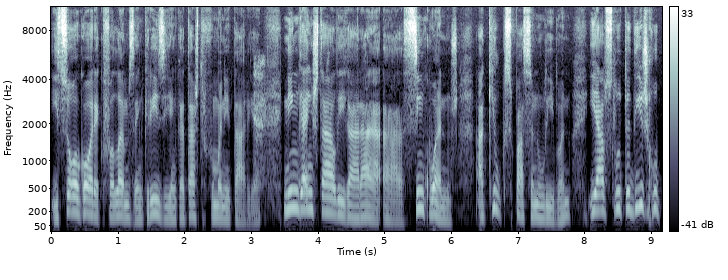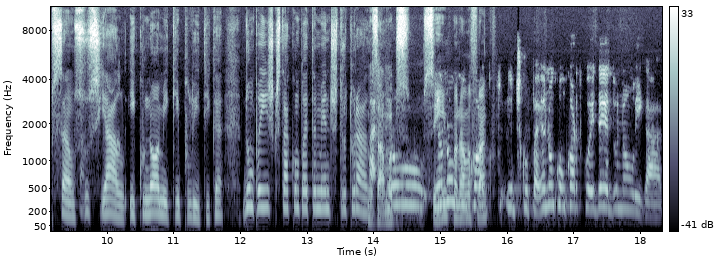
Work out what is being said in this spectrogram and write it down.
e só agora é que falamos em crise e em catástrofe humanitária. Ninguém está a ligar há 5 anos àquilo que se passa no Líbano e à absoluta disrupção social, económica e política de um país que está completamente estruturado. Mas há uma... Eu, Sim, eu Manuela Franco. Eu, desculpa, eu não concordo com a ideia do não ligar,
